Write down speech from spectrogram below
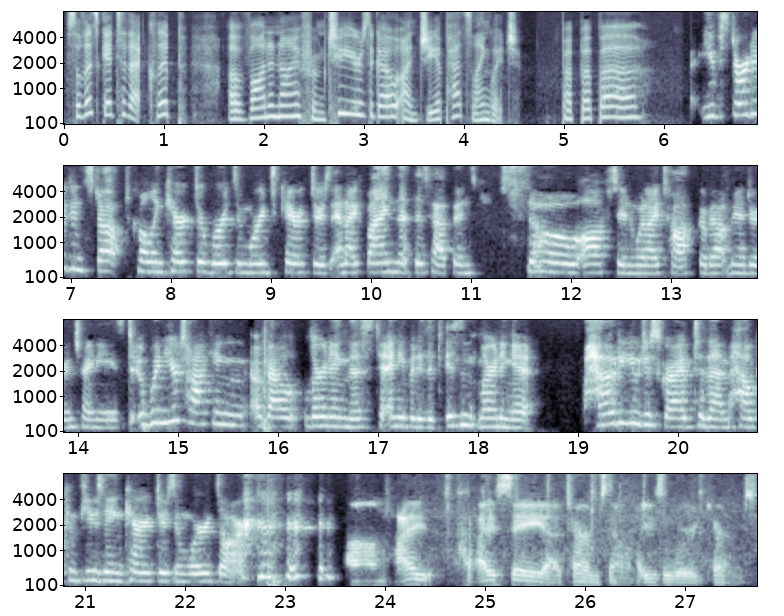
So let's get to that clip of Von and I from two years ago on Geopats Language. Ba ba ba. You've started and stopped calling character words and words characters, and I find that this happens so often when I talk about Mandarin Chinese. When you're talking about learning this to anybody that isn't learning it, how do you describe to them how confusing characters and words are? um, I I say uh, terms now. I use the word terms.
